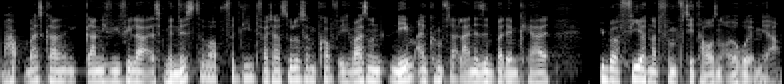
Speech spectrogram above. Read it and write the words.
hab, weiß gar nicht, gar nicht, wie viel er als Minister überhaupt verdient. Vielleicht hast du das im Kopf. Ich weiß nur, Nebeneinkünfte alleine sind bei dem Kerl über 450.000 Euro im Jahr.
